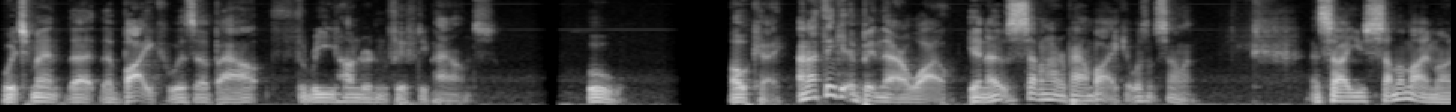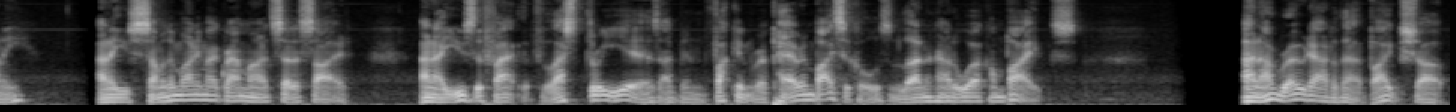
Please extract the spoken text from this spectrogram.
which meant that the bike was about 350 pounds. Ooh. Okay. And I think it had been there a while. You know, it was a 700 pound bike. It wasn't selling. And so I used some of my money and I used some of the money my grandma had set aside and I use the fact that for the last three years, I've been fucking repairing bicycles and learning how to work on bikes. And I rode out of that bike shop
